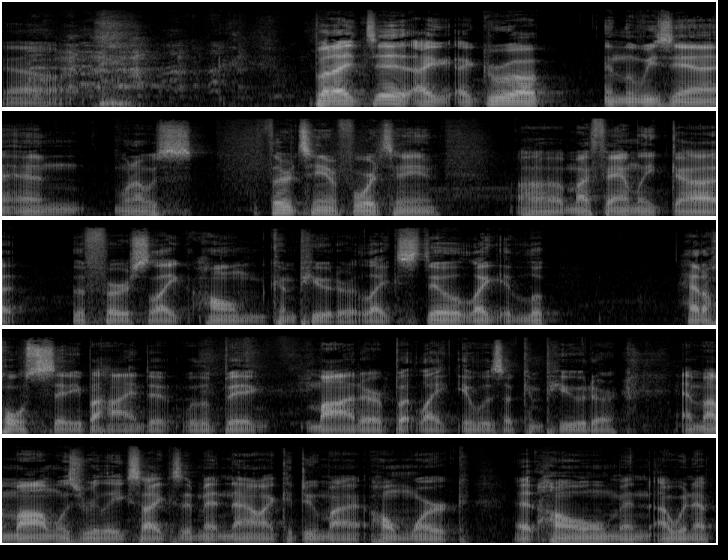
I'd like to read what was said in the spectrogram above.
Yeah. But I did. I, I grew up in Louisiana, and when I was 13 or 14, uh, my family got the first like home computer. Like, still, like it looked had a whole city behind it with a big monitor, but like it was a computer. And my mom was really excited because it meant now I could do my homework at home and I wouldn't have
